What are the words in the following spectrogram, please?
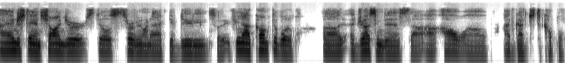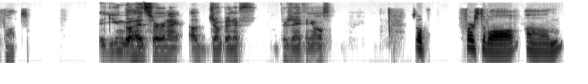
I understand, Sean, you're still serving on active duty. So if you're not comfortable uh, addressing this, uh, I'll, I'll uh, I've got just a couple of thoughts. You can go ahead, sir, and I, I'll jump in if there's anything else. So first of all, um,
